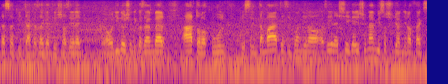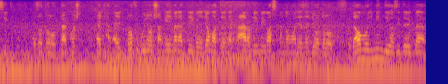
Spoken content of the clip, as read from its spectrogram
leszakítják az eget, és azért egy, ahogy idősödik az ember, átalakul, és szerintem változik annyira az éressége is, hogy nem biztos, hogy annyira fekszik ez a dolog. Tehát most egy, egy profi bunyósnak négy menetig, vagy egy amatőrnek háromig, még azt mondom, hogy ez egy jó dolog. De amúgy mindig az időkben,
